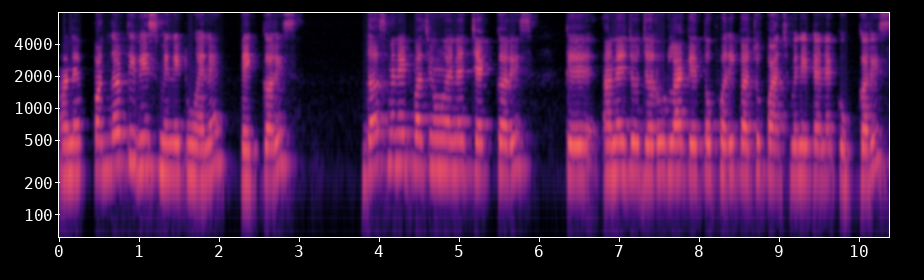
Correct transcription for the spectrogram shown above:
અને પંદરથી વીસ મિનિટ હું એને બેક કરીશ. દસ મિનિટ પછી હું એને ચેક કરીશ. કે અને જો જરૂર લાગે તો ફરી પાછું પાંચ મિનિટ એને કૂક કરીશ.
